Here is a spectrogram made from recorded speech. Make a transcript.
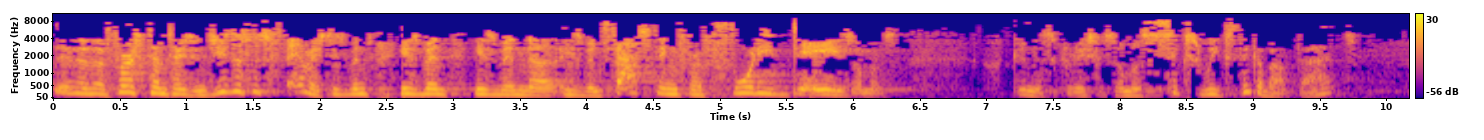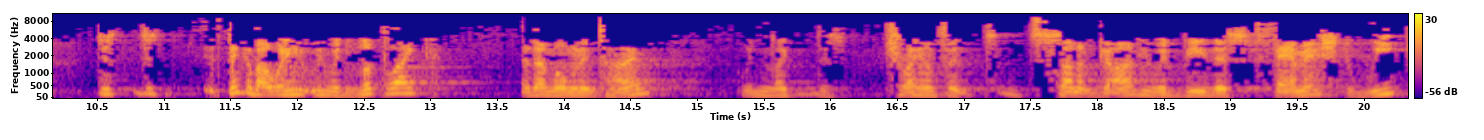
the first temptation, Jesus is famished. He's been he's been he's been uh, he's been fasting for forty days almost. Goodness gracious, almost six weeks. Think about that. Just, just think about what he, he would look like at that moment in time. When like this triumphant Son of God, he would be this famished, weak,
